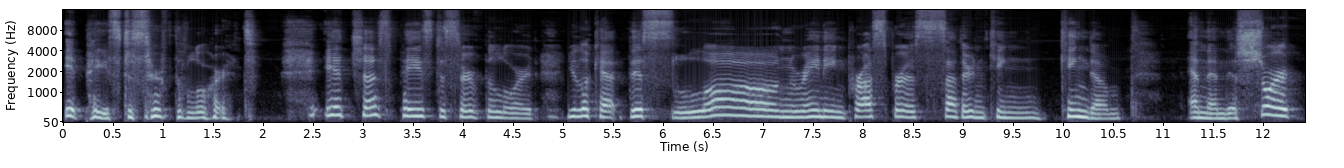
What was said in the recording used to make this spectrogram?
it pays to serve the Lord it just pays to serve the Lord. You look at this long reigning, prosperous southern king kingdom, and then this short.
